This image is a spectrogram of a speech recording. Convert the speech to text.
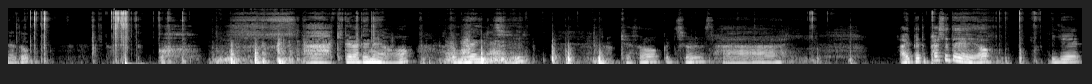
얘도 뜯고. 아, 기대가 되네요. 모양일지. 이렇게 해서 끝을 살. 아이패드 8세대예요. 이게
